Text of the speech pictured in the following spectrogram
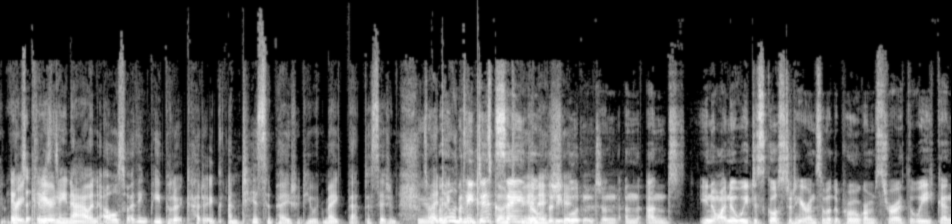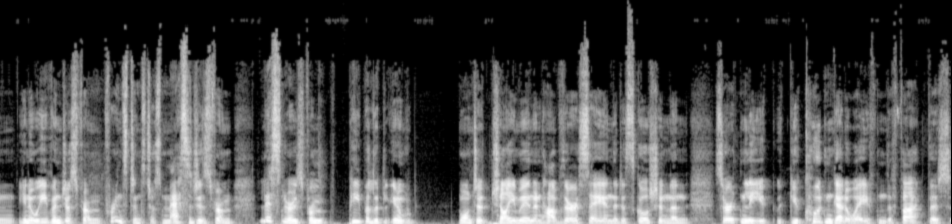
very clearly now, and also I think people had anticipated he would make that decision. Yeah, so I don't but think he did say though that he wouldn't, and, and and you know I know we discussed it here in some of the programs throughout the week, and you know even just from, for instance, just messages from listeners from people that you know want to chime in and have their say in the discussion. And certainly, you you couldn't get away from the fact that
